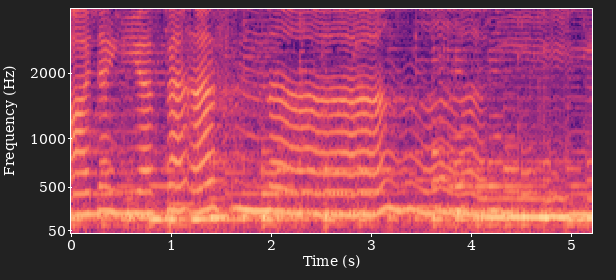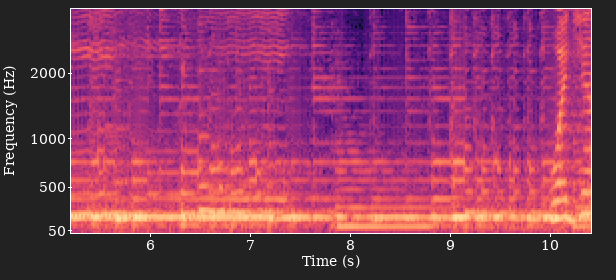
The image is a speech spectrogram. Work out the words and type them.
علي فأفناني وجاءت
